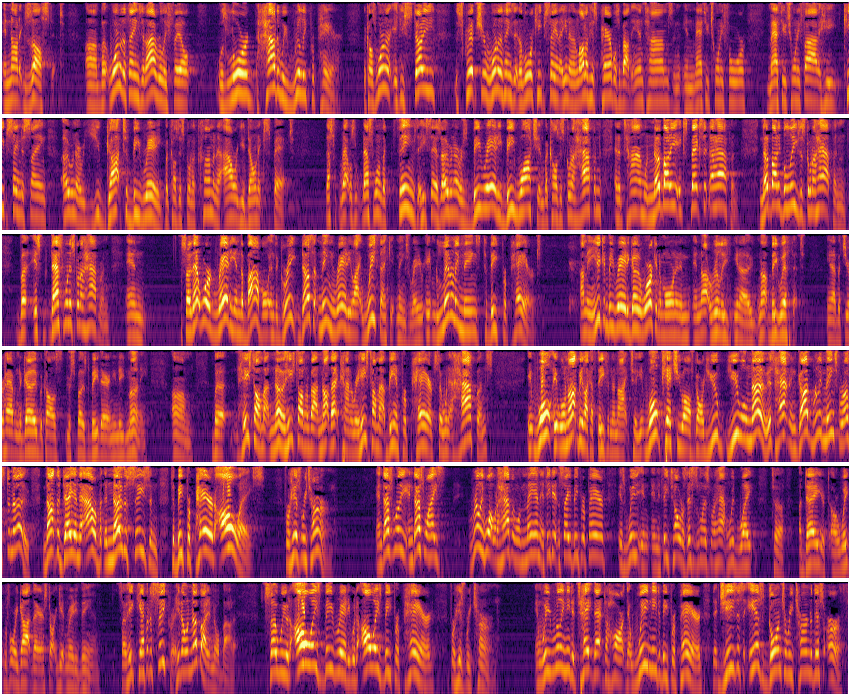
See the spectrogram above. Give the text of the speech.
and not exhaust it. Um, but one of the things that I really felt was, Lord, how do we really prepare? Because one of if you study the Scripture, one of the things that the Lord keeps saying, you know, in a lot of His parables about the end times, in, in Matthew 24, Matthew 25, He keeps saying this saying over and over, you've got to be ready because it's going to come in an hour you don't expect. That's, that was, that's one of the themes that he says over and over is be ready, be watching, because it's going to happen at a time when nobody expects it to happen. Nobody believes it's going to happen but it's, that's when it's going to happen. And so that word ready in the Bible, in the Greek, doesn't mean ready like we think it means ready. It literally means to be prepared. I mean, you can be ready to go to work in the morning and, and not really, you know, not be with it. You know, but you're having to go because you're supposed to be there and you need money. Um, but he's talking about no, he's talking about not that kind of ready. He's talking about being prepared so when it happens, it won't, it will not be like a thief in the night to you. It won't catch you off guard. You, you will know it's happening. God really means for us to know. Not the day and the hour, but to know the season, to be prepared always for His return. And that's really, and that's why He's, really what would happen with man if He didn't say be prepared is we, and, and if He told us this is when it's going to happen, we'd wait to a day or, or a week before He got there and start getting ready then. So He kept it a secret. He don't want nobody to know about it. So we would always be ready, would always be prepared for His return. And we really need to take that to heart that we need to be prepared that Jesus is going to return to this earth.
